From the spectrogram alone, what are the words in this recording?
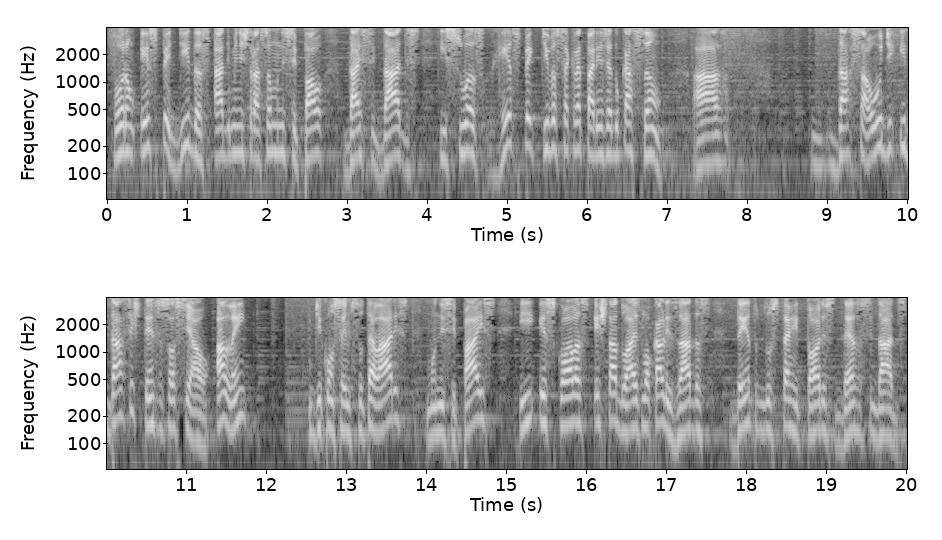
foram expedidas à administração municipal das cidades e suas respectivas secretarias de educação, a, da saúde e da assistência social, além de conselhos tutelares municipais e escolas estaduais localizadas dentro dos territórios dessas cidades.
